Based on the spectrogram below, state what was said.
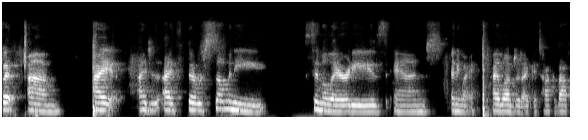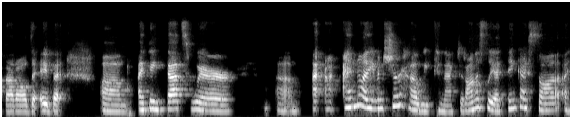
But um, I I just I there were so many similarities and anyway i loved it i could talk about that all day but um, i think that's where um, I, am not even sure how we connected honestly i think i saw I,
